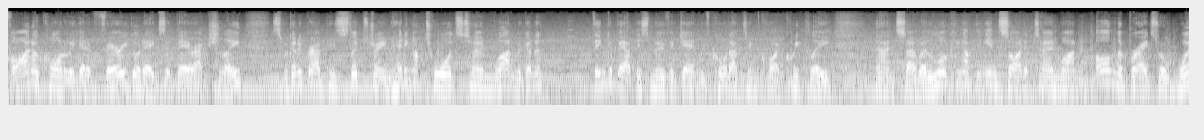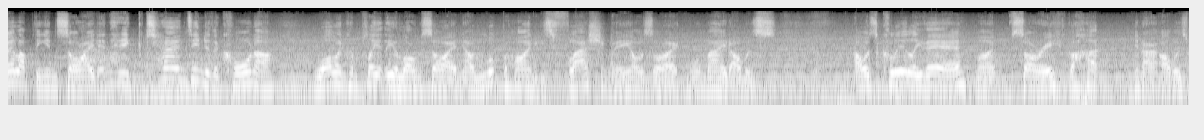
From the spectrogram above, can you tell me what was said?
final corner we get a very good exit there actually. So we're going to grab his slipstream, heading up towards turn 1. We're going to think about this move again. We've caught up to him quite quickly, and so we're looking up the inside at turn one, on the brakes, we're well up the inside, and then he turns into the corner while I'm completely alongside. Now, look behind, he's flashing me. I was like, well, mate, I was, I was clearly there. Like, sorry, but, you know, I was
